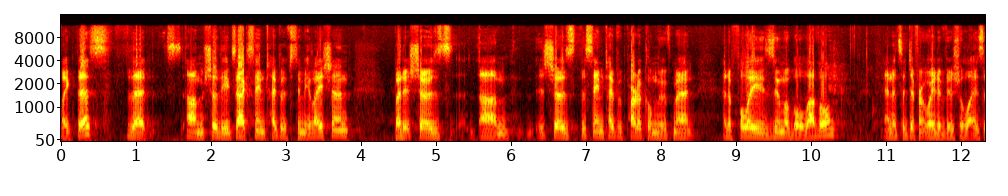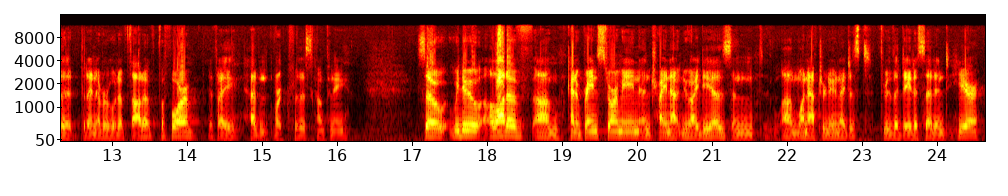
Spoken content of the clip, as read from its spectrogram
like this that um, show the exact same type of simulation, but it shows, um, it shows the same type of particle movement at a fully zoomable level. And it's a different way to visualize it that I never would have thought of before if I hadn't worked for this company. So we do a lot of um, kind of brainstorming and trying out new ideas. And um, one afternoon, I just threw the data set into here.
